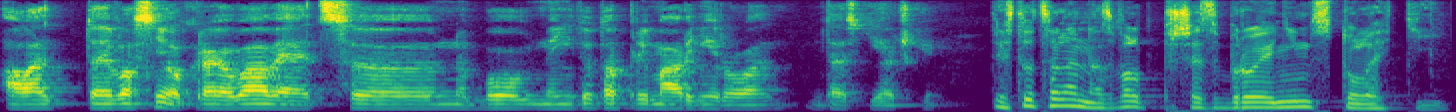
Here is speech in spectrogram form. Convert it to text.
Ale to je vlastně okrajová věc, eh, nebo není to ta primární role té stíhačky. Ty jsi to celé nazval přezbrojením století.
